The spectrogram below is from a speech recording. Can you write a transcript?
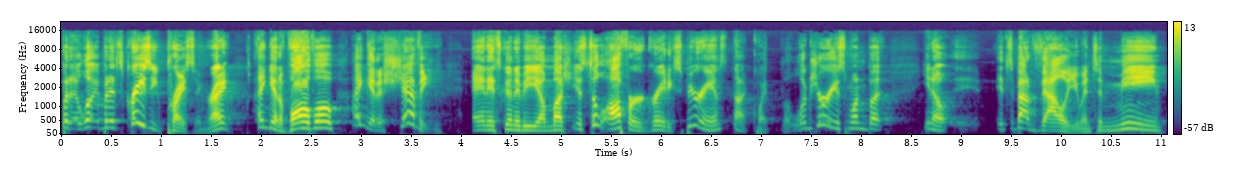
but but it's crazy pricing, right? I can get a Volvo, I can get a Chevy, and it's going to be a much. It still offer a great experience, not quite the luxurious one, but you know, it's about value. And to me,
